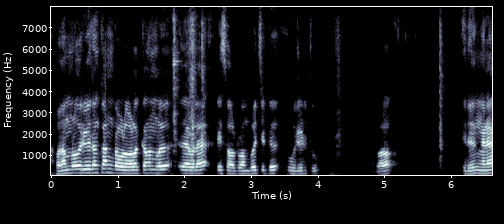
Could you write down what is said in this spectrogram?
അപ്പോൾ നമ്മൾ ഒരുവിധം കൺട്രോളുകളൊക്കെ നമ്മൾ ഇതേപോലെ ഡിസോൾവ് പമ്പ് വെച്ചിട്ട് ഊരിയെടുത്തു. അപ്പോൾ ഇത് ഇങ്ങനെ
